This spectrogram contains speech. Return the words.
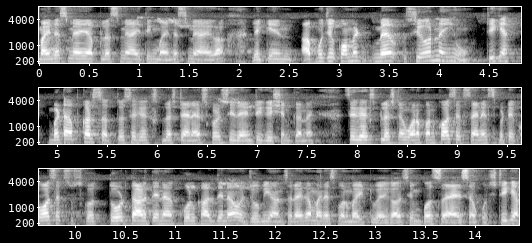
माइनस में या प्लस में आई थिंक माइनस में आएगा। लेकिन आप मुझे कॉमेंट मैं श्योर नहीं हूँ, ठीक है? बट आप कर सकते हो sec X plus tan X को सीधा इंटीग्रेशन करना है। Sec X plus tan one upon cos X tan X बटे कॉस एक्स उसको तोड़ ताड़ देना, खोल खाल देना और जो भी आंसर आएगा माइनस वन बाई टू आएगा। सिंपल सा ऐसा कुछ, ठीक है?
